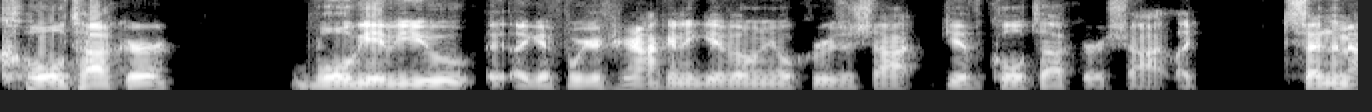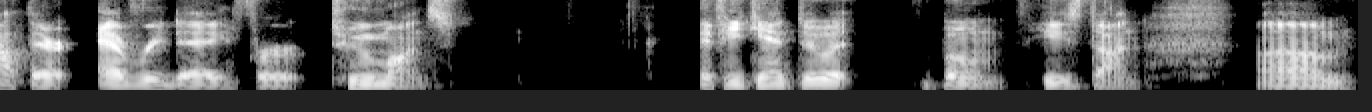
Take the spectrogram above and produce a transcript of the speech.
Cole Tucker. We'll give you like if we're if you're not going to give Oneil Cruz a shot, give Cole Tucker a shot. Like send them out there every day for two months. If he can't do it, boom, he's done. Um,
